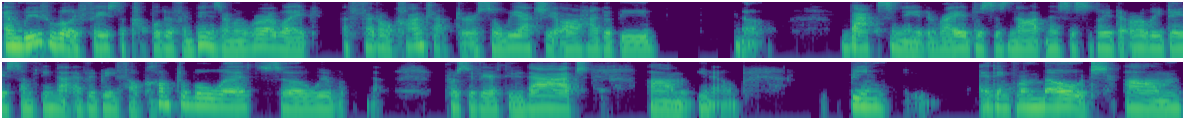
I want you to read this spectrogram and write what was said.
And we've really faced a couple different things. I mean we're like a federal contractor so we actually all had to be you know vaccinated, right? This is not necessarily the early days, something that everybody felt comfortable with. So we persevere through that. Um, you know, being I think remote, um,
